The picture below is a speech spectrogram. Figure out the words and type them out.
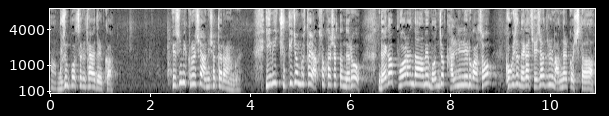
아, 무슨 버스를 타야 될까? 예수님이 그러지 않으셨다라는 거예요. 이미 죽기 전부터 약속하셨던 대로 내가 부활한 다음에 먼저 갈릴리로 가서 거기서 내가 제자들을 만날 것이다.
